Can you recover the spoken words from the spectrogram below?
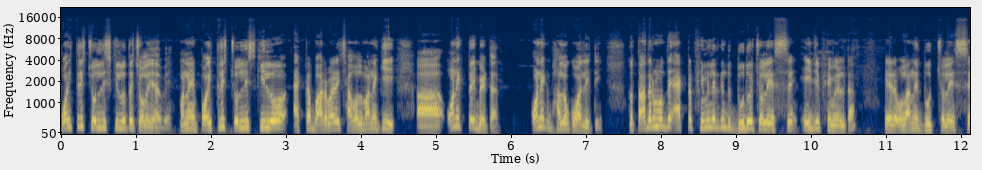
পঁয়ত্রিশ চল্লিশ কিলোতে চলে যাবে। মানে পঁয়ত্রিশ চল্লিশ কিলো একটা বারবারই ছাগল মানে কি অনেকটাই বেটার অনেক ভালো কোয়ালিটি তো তাদের মধ্যে একটা ফিমেলের কিন্তু দুধও চলে এসছে, এই যে ফিমেলটা এর ওলানে দুধ চলে এসছে।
